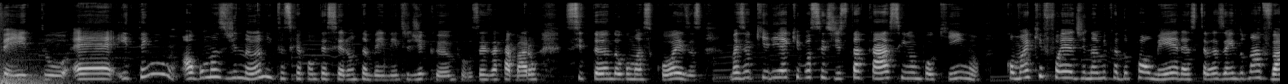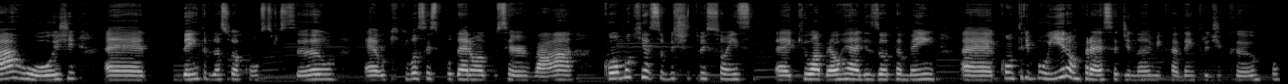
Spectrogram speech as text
Perfeito. É, e tem algumas dinâmicas que aconteceram também dentro de campo. Vocês acabaram citando algumas coisas, mas eu queria que vocês destacassem um pouquinho como é que foi a dinâmica do Palmeiras, trazendo Navarro hoje é, dentro da sua construção, é, o que, que, vocês puderam observar, como que as substituições é, que o Abel realizou também é, contribuíram para essa dinâmica dentro de campo.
